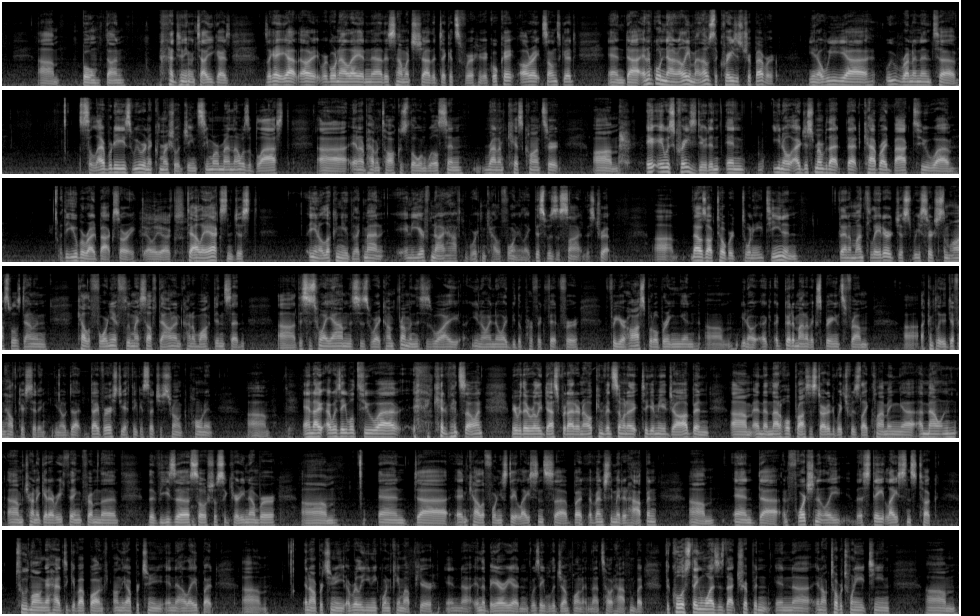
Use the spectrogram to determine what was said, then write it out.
um, boom, done. I didn't even tell you guys. Was like, hey, yeah, all right, we're going to LA, and uh, this is how much uh, the tickets were. You're like, okay, all right, sounds good, and uh, ended up going down to LA, man. That was the craziest trip ever. You know, we uh, we were running into celebrities. We were in a commercial with Jane Seymour, man. That was a blast. Uh, ended up having talks with Owen Wilson, random Kiss concert. Um, it, it, was crazy, dude. And, and, you know, I just remember that, that cab ride back to, um, the Uber ride back, sorry. To LAX. To LAX and just, you know, looking at you, be like, man, in a year from now, I have to be working in California. Like, this was a sign, this trip. Um, that was October 2018. And then a month later, just researched some hospitals down in California, flew myself down and kind of walked in and said, uh, this is who I am, this is where I come from, and this is why, you know, I know I'd be the perfect fit for, for your hospital, bringing in, um, you know, a, a, good amount of experience from uh, a completely different healthcare setting. You know, di- diversity, I think, is such a strong component. Um, and I, I, was able to uh, convince someone, maybe they're really desperate, I don't know, convince someone to, to give me a job. And, um, and then that whole process started, which was like climbing a, a mountain, um, trying to get everything from the, the visa, social security number, um, and uh, and California state license, uh, but eventually made it happen. Um, and uh, unfortunately, the state license took too long. I had to give up on on the opportunity in LA, but um, an opportunity, a really unique one, came up here in uh, in the Bay Area, and was able to jump on it, and that's how it happened. But the coolest thing was is that trip in in uh, in October 2018. Um,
